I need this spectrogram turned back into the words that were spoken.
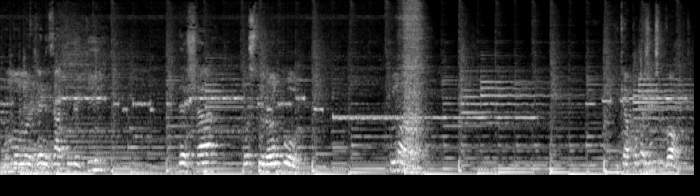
Vamos homogeneizar tudo aqui. Deixar costurando por hora. Daqui a pouco a gente volta.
